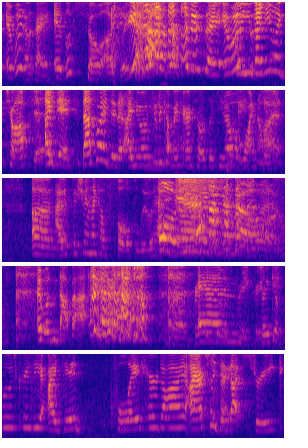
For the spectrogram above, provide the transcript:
it, it was Okay. It looked so ugly. I was just gonna say it was. But you, then you like chopped it. I did. That's why I did it. I knew I was gonna cut my hair, so I was like, you know Okay, what? Why not? yeah. Um, I was picturing like a full blue head Oh, hair. no, no. It wasn't that bad. But break up Blue was pretty crazy. breakup blue was crazy. I did Kool Aid hair dye. I actually Okay. did that streak.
